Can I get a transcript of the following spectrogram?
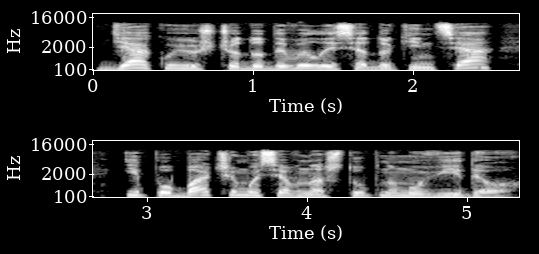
Дякую, що додивилися до кінця, і побачимося в наступному відео.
